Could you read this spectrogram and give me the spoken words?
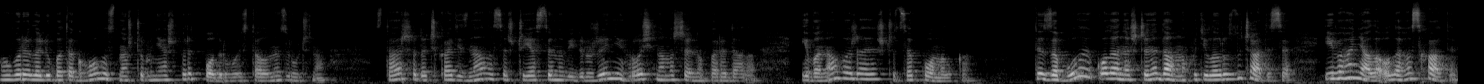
Говорила Люба так голосно, що мені аж перед подругою стало незручно. Старша дочка дізналася, що я синовій дружині гроші на машину передала, і вона вважає, що це помилка. Ти забула, як Олена ще недавно хотіла розлучатися і виганяла Олега з хати.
